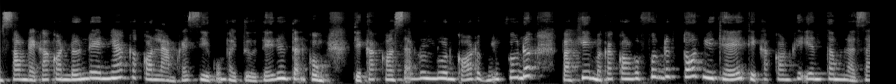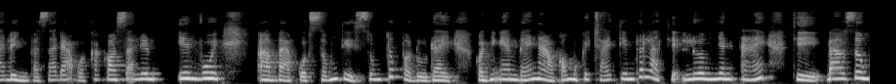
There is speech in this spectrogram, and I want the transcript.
sau này các con lớn lên nhé các con làm cái gì cũng phải tử tế đến tận cùng thì các con sẽ luôn luôn có được những phước đức. Và khi mà các con có phước đức tốt như thế thì các con cứ yên tâm là gia đình và gia đạo của các con sẽ liên yên vui à, và cuộc sống thì sung túc và đủ đầy. Còn những em bé nào có một cái trái tim rất là thiện lương nhân ái thì bao dung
